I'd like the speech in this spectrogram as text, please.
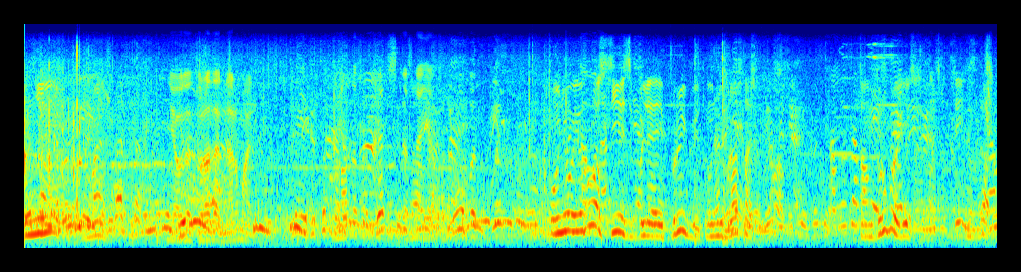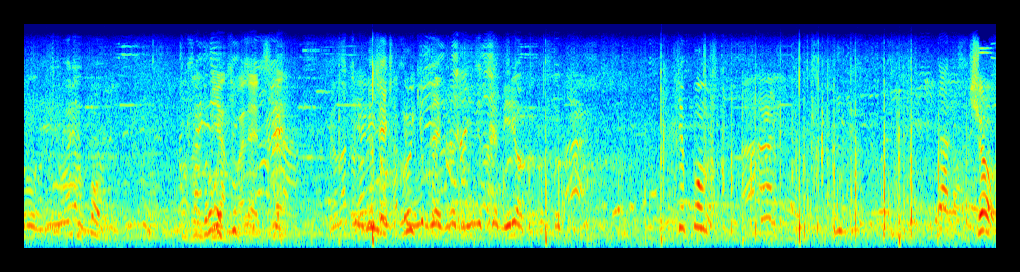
Он не лев, понимаешь? Не, вот этот. Оба без... У него и рост есть, бля, и прыгает, но не вратарь. Там другой есть. Пизда. Там другой тип. валяется. Я вижу, в руки, блядь, вроде видит, все берет. Где помощь? Чё?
